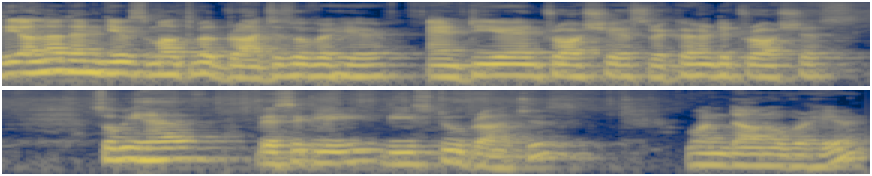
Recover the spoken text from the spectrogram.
The ulna then gives multiple branches over here, anterior interosseous, recurrent interosseous. So we have basically these two branches, one down over here,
